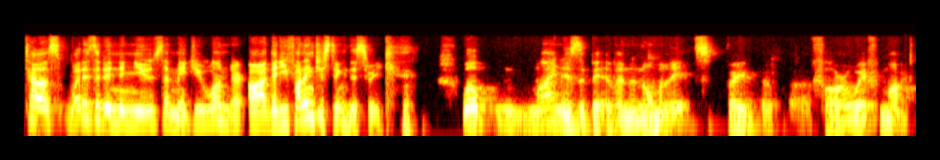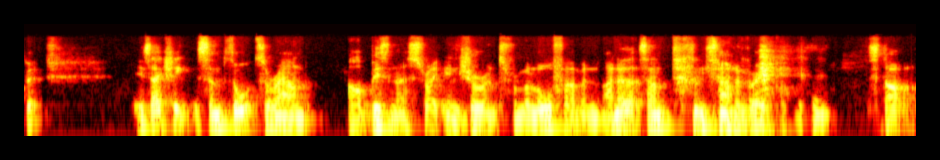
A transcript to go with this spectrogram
tell us what is it in the news that made you wonder or that you found interesting this week? Well mine is a bit of an anomaly. It's very uh, far away from mark's but it's actually some thoughts around our business right? Insurance from a law firm. And i know that sounds sound a very promising start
